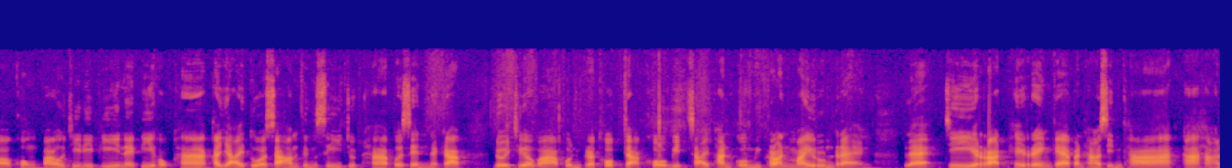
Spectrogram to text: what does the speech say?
รอคงเป้า GDP ในปี 65 ขยายตัว 3-4.5%นะครับ โดยเชื่อว่าผลกระทบจากโควิดสายพันธุ์โอมิครอนไม่รุนแรง และจี้รัฐให้เร่งแก้ปัญหาสินค้า อาหาร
